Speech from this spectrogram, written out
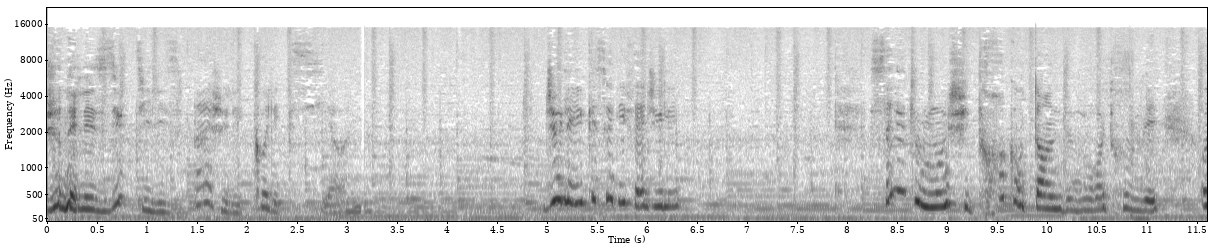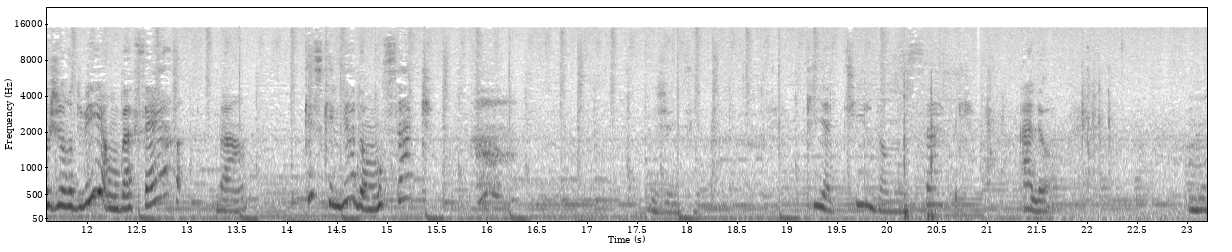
Je ne les utilise pas, je les collectionne. Julie, qu'est-ce que tu fais, Julie? Salut tout le monde, je suis trop contente de vous retrouver. Aujourd'hui, on va faire, ben, qu'est-ce qu'il y a dans mon sac? Oh Je ne sais pas. Qu'y a-t-il dans mon sac? Alors, mon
